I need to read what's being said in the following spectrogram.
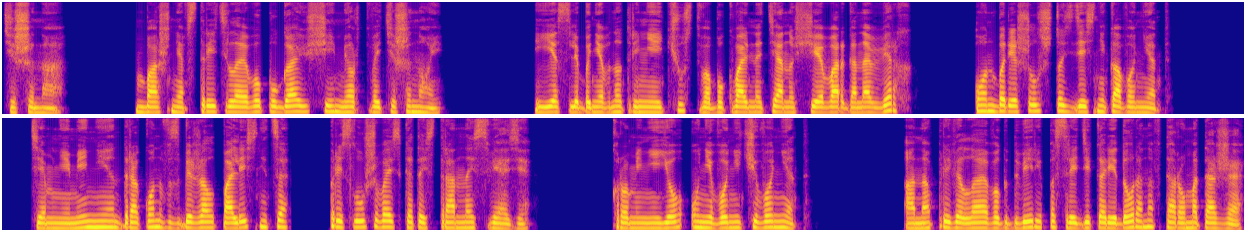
Тишина. Башня встретила его пугающей мертвой тишиной. Если бы не внутренние чувства, буквально тянущие Варгана вверх, он бы решил, что здесь никого нет. Тем не менее, дракон взбежал по лестнице, прислушиваясь к этой странной связи. Кроме нее у него ничего нет. Она привела его к двери посреди коридора на втором этаже.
